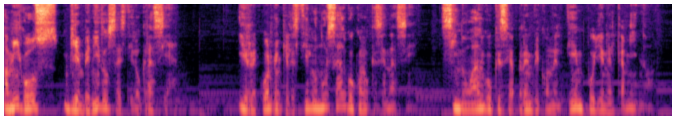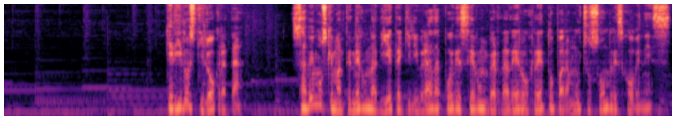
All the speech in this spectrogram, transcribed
Amigos, bienvenidos a Estilocracia. Y recuerden que el estilo no es algo con lo que se nace, sino algo que se aprende con el tiempo y en el camino. Querido estilócrata, sabemos que mantener una dieta equilibrada puede ser un verdadero reto para muchos hombres jóvenes,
